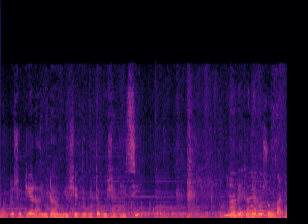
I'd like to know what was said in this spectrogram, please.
মটরশুঁটি আর আলুটা আমি সেদ্ধ করতে বসিয়ে দিয়েছি। আর এখানে রসুন বাটা।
